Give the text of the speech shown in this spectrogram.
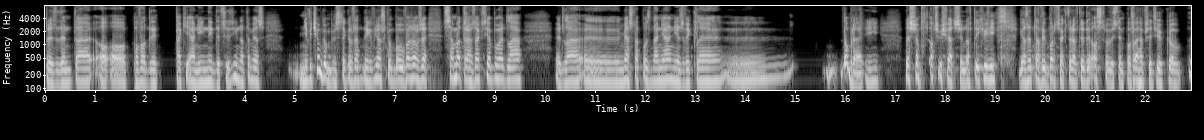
prezydenta o, o powody takiej, a nie innej decyzji, natomiast nie wyciągałbym z tego żadnych wniosków, bo uważam, że sama transakcja była dla, dla e, miasta Poznania niezwykle e, dobra i zresztą o czym świadczy? No w tej chwili Gazeta Wyborcza, która wtedy ostro występowała przeciwko e,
